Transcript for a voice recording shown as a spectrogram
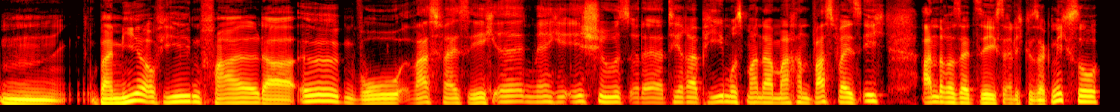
bei mir auf jeden Fall da irgendwo, was weiß ich, irgendwelche Issues oder Therapie muss man da machen, was weiß ich. Andererseits sehe ich es ehrlich gesagt nicht so.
